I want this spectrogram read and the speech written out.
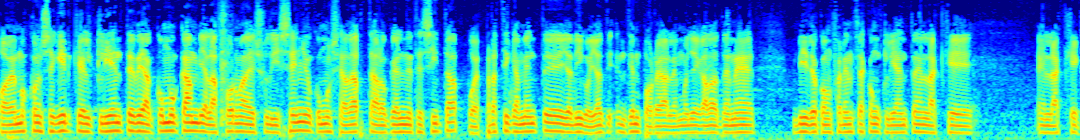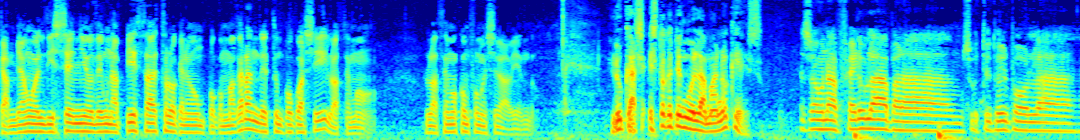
podemos conseguir que el cliente vea cómo cambia la forma de su diseño, cómo se adapta a lo que él necesita, pues prácticamente, ya digo, ya en tiempo real hemos llegado a tener videoconferencias con clientes en las que en las que cambiamos el diseño de una pieza, esto lo queremos un poco más grande, esto un poco así, y lo hacemos lo hacemos conforme se va viendo. Lucas, ¿esto que tengo en la mano qué es? Eso es una férula para sustituir por la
